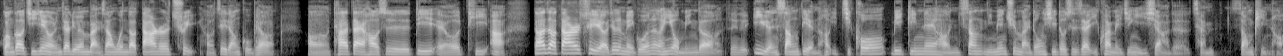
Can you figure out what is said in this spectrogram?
广告期间，有人在留言板上问到 Dollar Tree，好，这张股票啊，它的代号是 DLTR。大家知道 Dollar Tree 啊，就是美国那个很有名的这个一元商店，然后一几块美金呢，哈，你上里面去买东西都是在一块美金以下的产商品哈，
